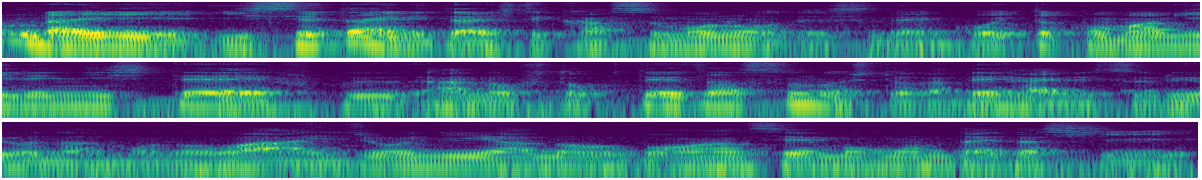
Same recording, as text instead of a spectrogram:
本来1世帯に対して貸すものをですねこういった細切れにして不あの不特定多数の人が出入りするようなものは非常にあの防犯性も問題だし、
